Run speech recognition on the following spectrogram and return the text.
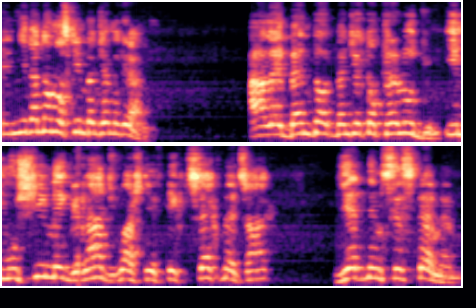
e, nie wiadomo z kim będziemy grali. Ale będą, będzie to preludium i musimy grać właśnie w tych trzech meczach jednym systemem,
